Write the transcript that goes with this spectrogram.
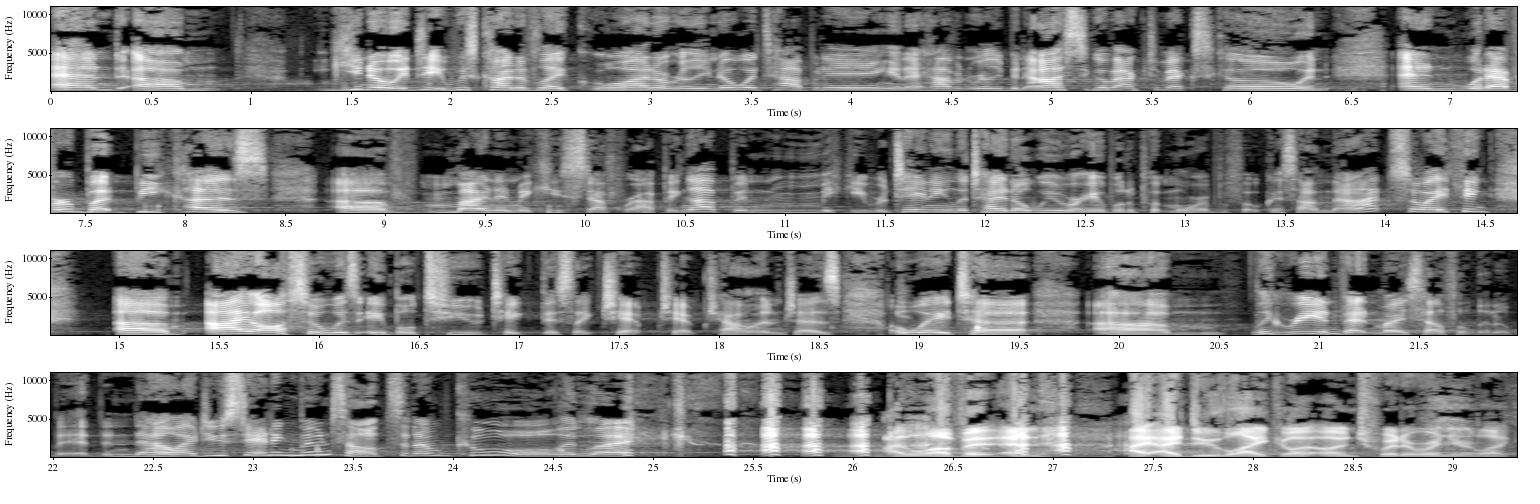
and um, you know it, it was kind of like well I don't really know what's happening and I haven't really been asked to go back to Mexico and and whatever. But because of mine and Mickie's stuff wrapping up and Mickie retaining the title, we were able to put more of a focus on that. So I think um, I also was able to take this like champ champ challenge as a way to um, like reinvent myself a little bit. And now I do standing moonsaults, and I'm cool and like. I love it, and I, I do like on, on Twitter when you're like,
